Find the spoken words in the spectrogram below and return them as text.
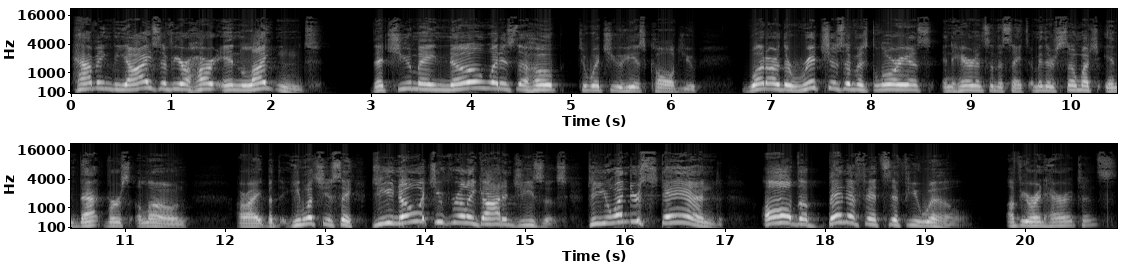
Having the eyes of your heart enlightened, that you may know what is the hope to which you, he has called you. What are the riches of his glorious inheritance in the saints? I mean, there's so much in that verse alone. All right, but he wants you to say, Do you know what you've really got in Jesus? Do you understand all the benefits, if you will, of your inheritance?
